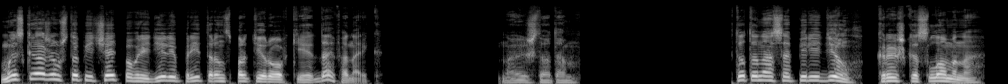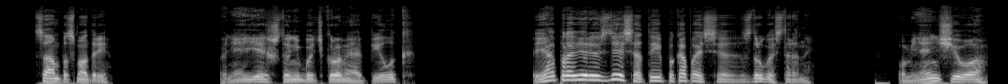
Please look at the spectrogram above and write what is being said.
Мы скажем, что печать повредили при транспортировке. Дай фонарик. Ну и что там? Кто-то нас опередил. Крышка сломана. Сам посмотри. В ней есть что-нибудь, кроме опилок? Я проверю здесь, а ты покопайся с другой стороны. У меня ничего.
